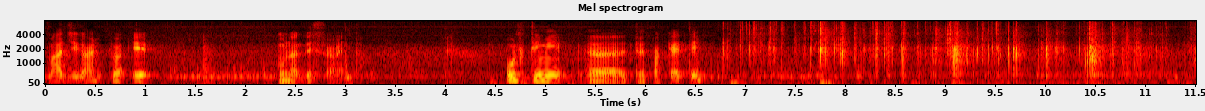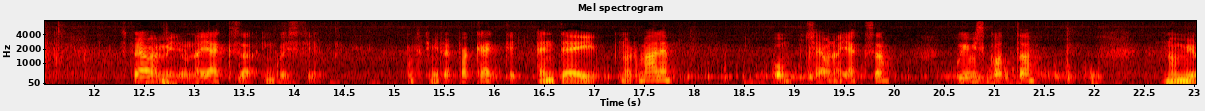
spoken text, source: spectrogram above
Magikarp e un addestramento ultimi eh, tre pacchetti speriamo almeno una X in questi ultimi tre pacchetti. Entei normale. Oh c'è una X Wimiscott non mi,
